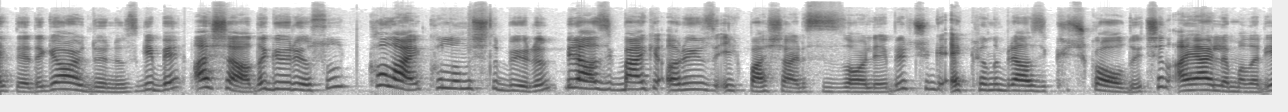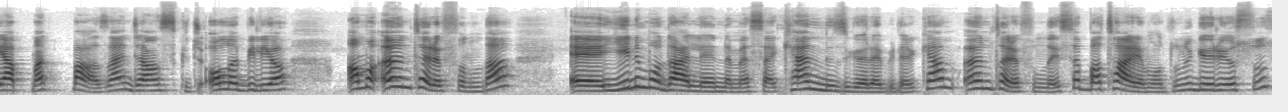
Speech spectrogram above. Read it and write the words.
özellikleri de gördüğünüz gibi aşağıda görüyorsunuz. Kolay, kullanışlı bir ürün. Birazcık belki arayüz ilk başlarda sizi zorlayabilir. Çünkü ekranı birazcık küçük olduğu için ayarlamaları yapmak bazen can sıkıcı olabiliyor. Ama ön tarafında ee, yeni modellerinde mesela kendinizi görebilirken ön tarafında ise batarya modunu görüyorsunuz.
